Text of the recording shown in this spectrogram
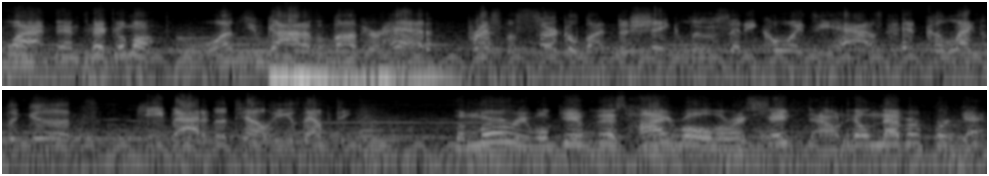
flat, then pick him up. Once you've got him above your head, press the circle button to shake loose any coins he has and collect the goods. Keep at it until he's empty. The Murray will give this high roller a shakedown he'll never forget.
